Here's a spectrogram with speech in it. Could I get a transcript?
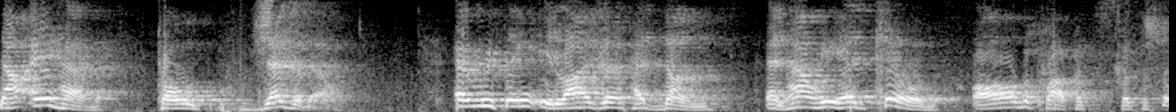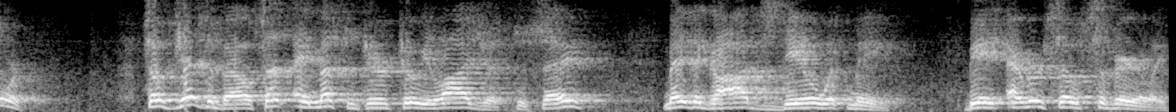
Now Ahab told Jezebel everything Elijah had done and how he had killed all the prophets with the sword. So Jezebel sent a messenger to Elijah to say, May the gods deal with me, be it ever so severely,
